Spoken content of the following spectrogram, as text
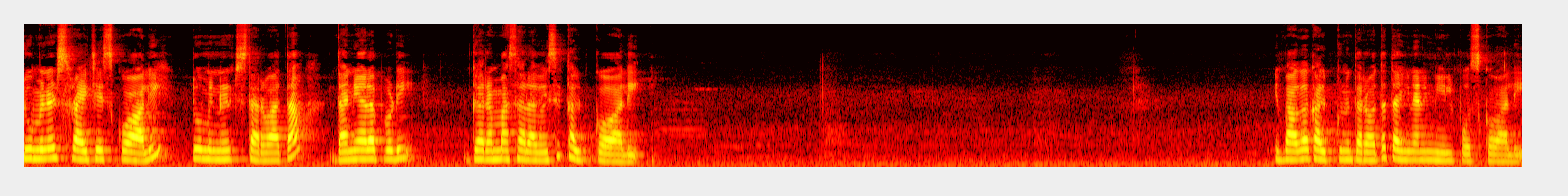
టూ మినిట్స్ ఫ్రై చేసుకోవాలి. టూ మినిట్స్ తర్వాత ధనియాల పొడి గరం మసాలా వేసి కలుపుకోవాలి. బాగా కలుపుకున్న తర్వాత తగినన్ని నీళ్ళు పోసుకోవాలి.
